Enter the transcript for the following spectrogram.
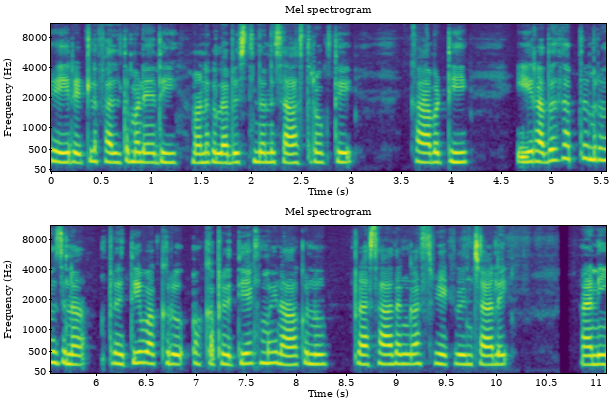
వెయ్యి రెట్ల ఫలితం అనేది మనకు లభిస్తుందని శాస్త్రోక్తి. కాబట్టి ఈ రథసప్తమి రోజున ప్రతి ఒక్కరూ ఒక ప్రత్యేకమైన ఆకును ప్రసాదంగా స్వీకరించాలి అని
